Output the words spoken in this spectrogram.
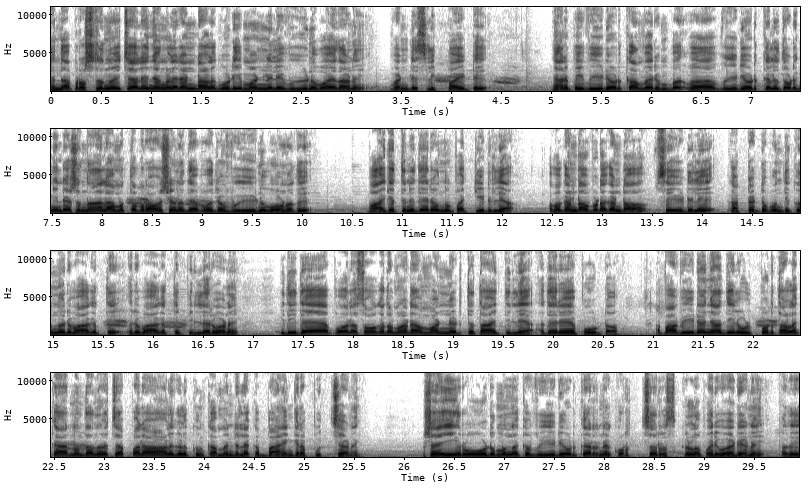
എന്താ പ്രശ്നം എന്ന് വെച്ചാൽ ഞങ്ങൾ രണ്ടാൾ കൂടി മണ്ണിൽ വീണ് പോയതാണ്. വണ്ടി സ്ലിപ്പായിട്ട്. ഞാനിപ്പോൾ ഈ വീഡിയോ എടുക്കാൻ വരുമ്പോൾ വീഡിയോ എടുക്കൽ തുടങ്ങിയതിന് ശേഷം നാലാമത്തെ പ്രാവശ്യമാണ് ഇതേപോലെ വീണ് പോണത്. ഭാഗ്യത്തിന് ഇതുവരെ ഒന്നും പറ്റിയിട്ടില്ല. അപ്പോൾ കണ്ടോ അവിടെ കണ്ടോ സൈഡിൽ കട്ടിട്ട് പൊന്തിക്കുന്ന ഒരു ഭാഗത്ത് ഒരു ഭാഗത്ത് പില്ലറുമാണ്. ഇത് ഇതേപോലെ സ്വാഗതമായിട്ട് ആ മണ്ണെടുത്ത് താഴ്ത്തില്ലേ. അതേരെ പോട്ടോ. അപ്പോൾ ആ വീഡിയോ ഞാൻ ഇതിൽ ഉൾപ്പെടുത്താനുള്ള കാരണം എന്താണെന്ന് വെച്ചാൽ പല ആളുകൾക്കും കമന്റിലൊക്കെ ഭയങ്കര പുച്ഛാണ്. പക്ഷേ ഈ റോഡുമെന്നൊക്കെ വീഡിയോ എടുക്കാറിനെ കുറച്ച് റിസ്ക് ഉള്ള പരിപാടിയാണ്. അത്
